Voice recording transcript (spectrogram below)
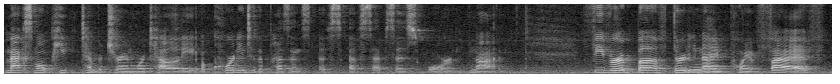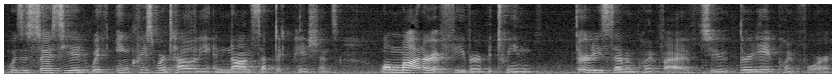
maximal peak temperature and mortality according to the presence of, of sepsis or not. Fever above 39.5 was associated with increased mortality in non-septic patients, while moderate fever between 37.5 to 38.4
